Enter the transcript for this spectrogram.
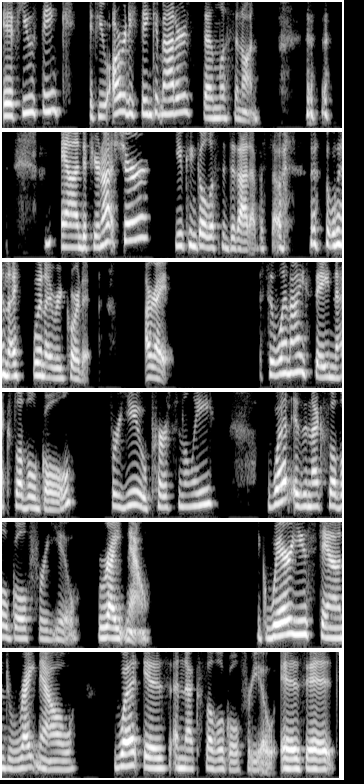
if you think, if you already think it matters, then listen on. and if you're not sure, you can go listen to that episode when I when I record it. All right. So when I say next level goal for you personally, what is a next level goal for you right now? Like where you stand right now what is a next level goal for you? Is it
